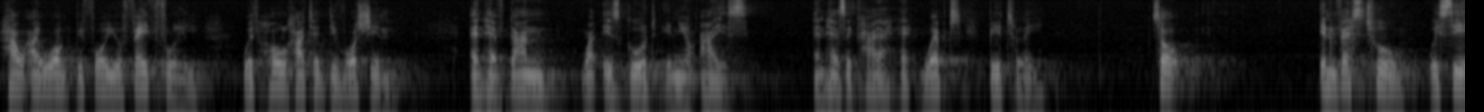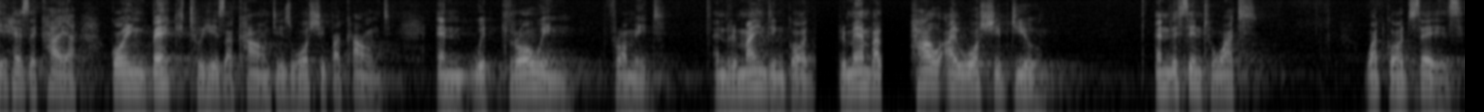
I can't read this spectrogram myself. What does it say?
how I walked before you faithfully with wholehearted devotion and have done what is good in your eyes. And Hezekiah wept bitterly. So, in verse 2, we see Hezekiah going back to his account, his worship account, and withdrawing from it and reminding God, Remember how I worshipped you. And listen to what, what God says.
